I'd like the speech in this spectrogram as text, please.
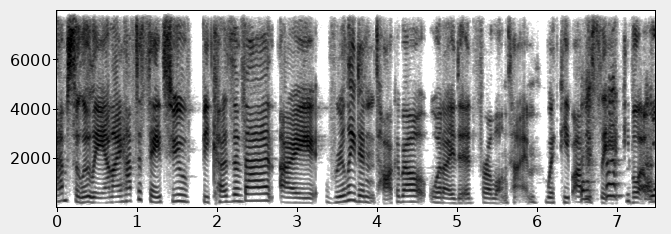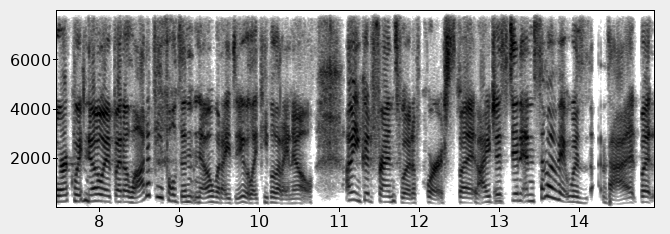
Absolutely. And I have to say, too, because of that, I really didn't talk about what I did for a long time with people. Obviously, people at work would know it, but a lot of people didn't know what I do, like people that I know. I mean, good friends would, of course, but I just didn't. And some of it was that, but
